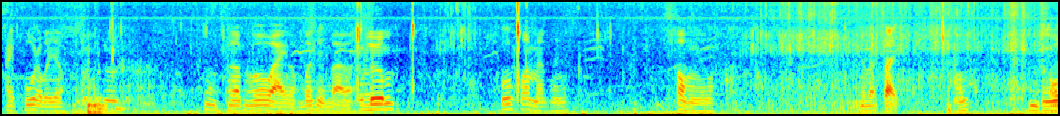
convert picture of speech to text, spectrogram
ใครพูดเอาไปยังเพิ่มเมื่อไหร่แบบเมื่อสิบบาทกูลืมกูความแมทเลยเข้ามึงไงวะ นี่มันใส่โอ้โอ้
